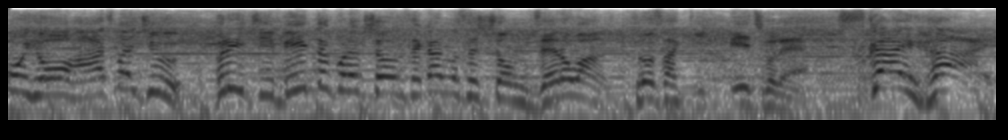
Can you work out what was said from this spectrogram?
好評発売中。ブリーチビートコレクションセカンドセッション01黒崎いちごで「スカイハイ」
